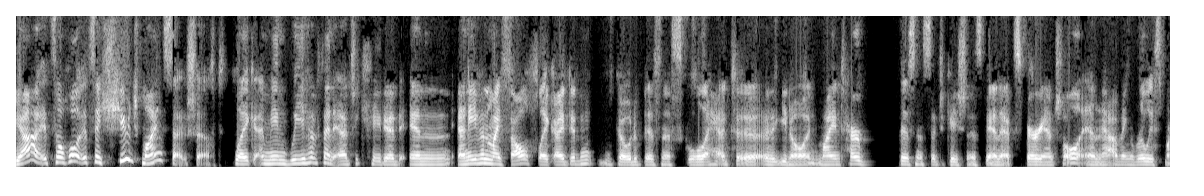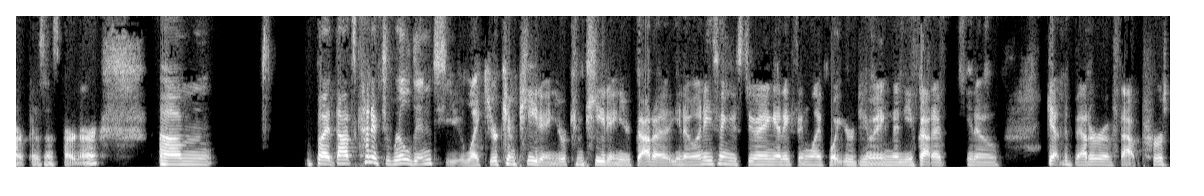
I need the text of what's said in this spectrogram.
yeah it's a whole it's a huge mindset shift like i mean we have been educated in and even myself like i didn't go to business school i had to uh, you know my entire business education has been experiential and having a really smart business partner um, but that's kind of drilled into you like you're competing you're competing you've got to you know anything who's doing anything like what you're doing then you've got to you know get the better of that person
